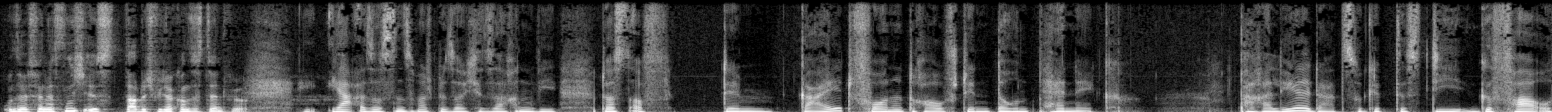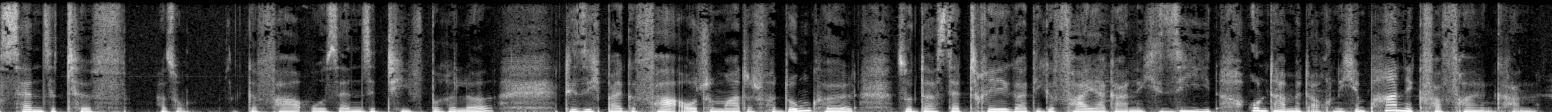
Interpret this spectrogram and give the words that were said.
Und selbst wenn es nicht ist, dadurch wieder konsistent wird. Ja, also es sind zum Beispiel solche Sachen wie, du hast auf dem Guide vorne drauf stehen Don't Panic. Parallel dazu gibt es die Gefahr O-Sensitive, also Gefahr O-Sensitiv Brille, die sich bei Gefahr automatisch verdunkelt, sodass der Träger die Gefahr ja gar nicht sieht und damit auch nicht in Panik verfallen kann.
